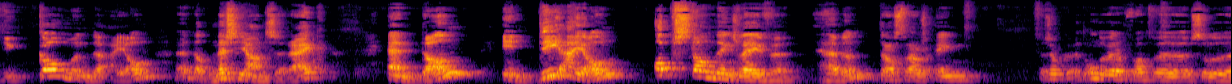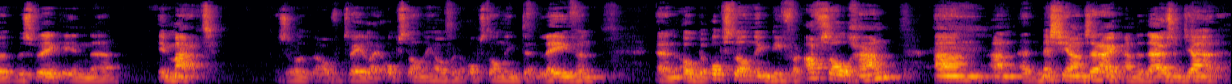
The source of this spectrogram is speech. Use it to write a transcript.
die komende aion, dat Messiaanse Rijk. En dan in die aion opstandingsleven hebben. Dat is trouwens één. Dat is ook het onderwerp wat we zullen bespreken in, uh, in maart. Zullen het over tweeërlei opstanding, over de opstanding ten leven. En ook de opstanding die vooraf zal gaan aan, aan het Messiaanse Rijk, aan de duizend jaren.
